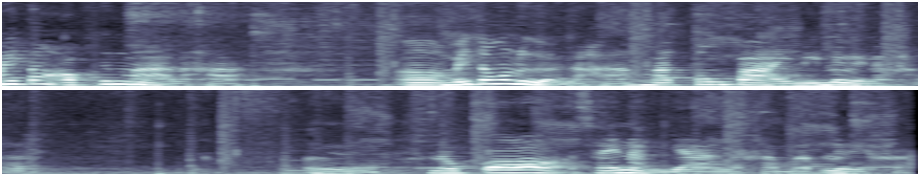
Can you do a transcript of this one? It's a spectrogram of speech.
ไม่ต้องเอาขึ้นมานะคะเออไม่ต้องเหลือนะคะ มัดตรงปลายนี้เลยนะคะเออแล้วก็ใช้หนังยางนะคะ มัดเลยค่ะ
